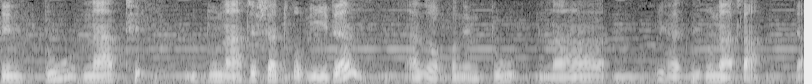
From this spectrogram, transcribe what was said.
den Dunati Dunatischer Droide, also von den Duna, wie heißen die? Dunata. Ja.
